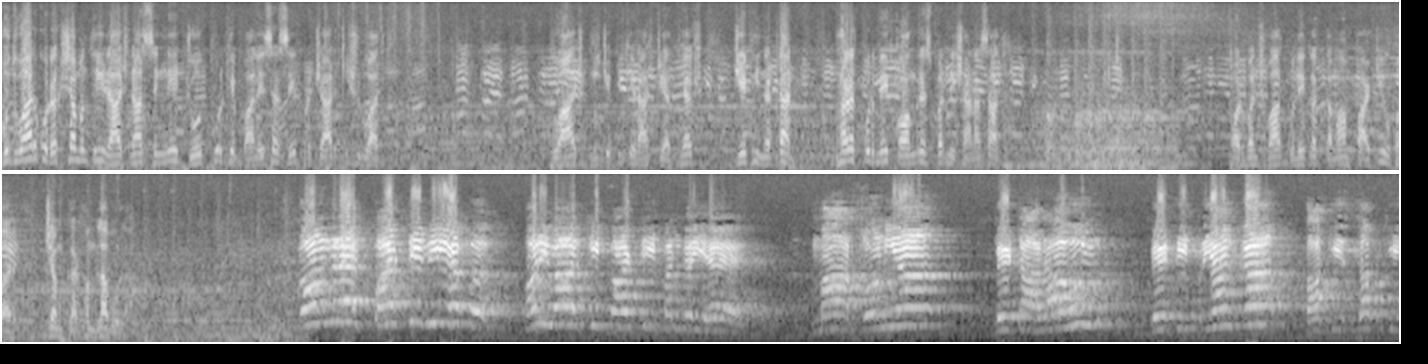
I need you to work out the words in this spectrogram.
बुधवार को रक्षा मंत्री राजनाथ सिंह ने जोधपुर के बालेसर से प्रचार की शुरुआत की। तो आज बीजेपी के राष्ट्रीय अध्यक्ष जेपी नड्डा ने भरतपुर में कांग्रेस पर निशाना साधा और वंशवाद को लेकर तमाम पार्टियों पर जमकर हमला बोला। कांग्रेस पार्टी भी अब परिवार की पार्टी बन गई है। माँ सोनिया, बेटा राहुल, बेटी प्रियंका, बाकी सबकी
